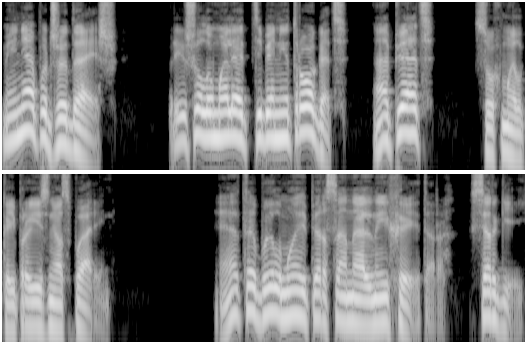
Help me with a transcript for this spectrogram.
Меня поджидаешь? Пришел умолять тебя не трогать? Опять?» — с ухмылкой произнес парень. Это был мой персональный хейтер, Сергей.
